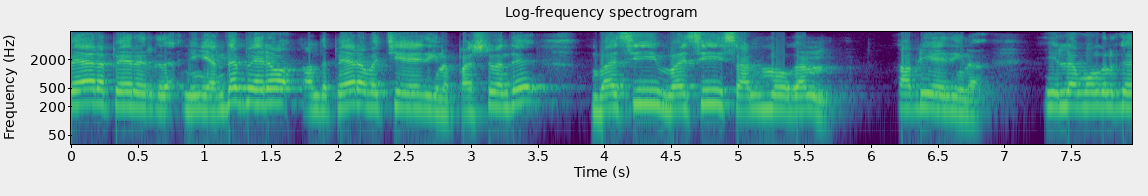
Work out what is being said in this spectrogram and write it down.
வேறு பேர் இருக்குது? நீங்கள் எந்த பேரோ அந்த பேரை வச்சு எழுதிக்கணும். ஃபஸ்ட்டு வந்து வசி வசி சண்முகன் அப்படி எழுதிக்கணும். இல்லை உங்களுக்கு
